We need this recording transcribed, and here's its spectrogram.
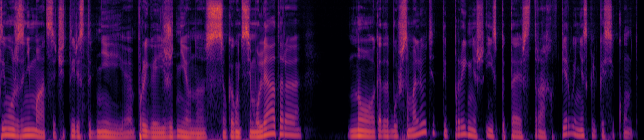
Ты можешь заниматься 400 дней, э, прыгая ежедневно с какого-нибудь симулятора, но когда ты будешь в самолете, ты прыгнешь и испытаешь страх в первые несколько секунд.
